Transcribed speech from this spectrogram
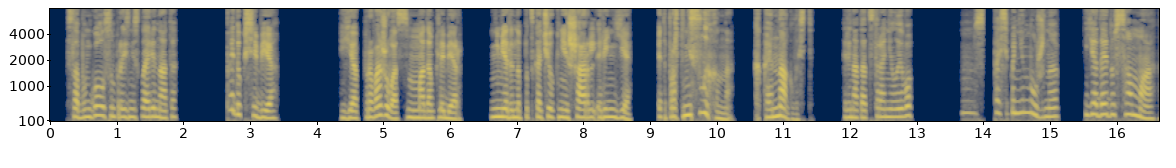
— слабым голосом произнесла Рената. «Пойду к себе». «Я провожу вас, мадам Клебер», — немедленно подскочил к ней Шарль Ренье. «Это просто неслыханно! Какая наглость!» Рената отстранила его. «Спасибо, не нужно. Я дойду сама».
